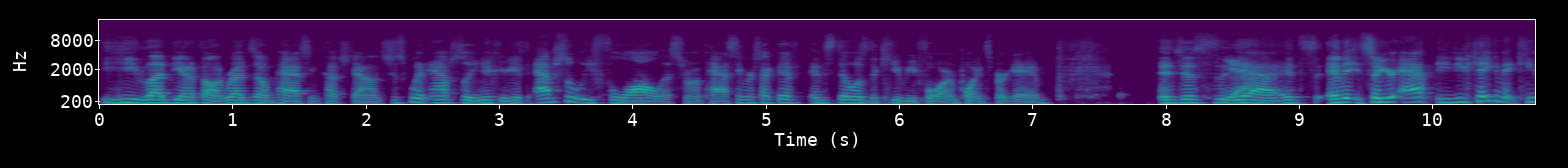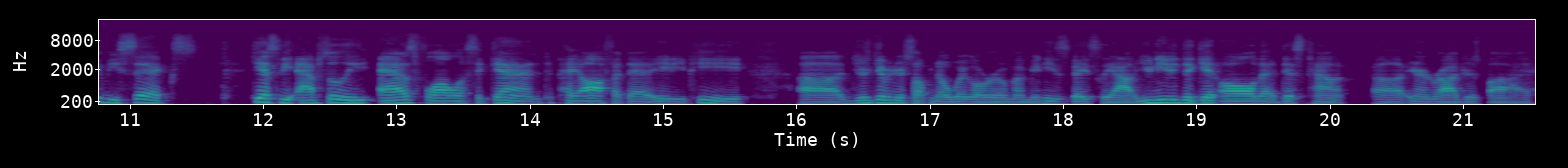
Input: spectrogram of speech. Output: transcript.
He led the NFL in red zone passing touchdowns. Just went absolutely nuclear. He's absolutely flawless from a passing perspective, and still was the QB four in points per game. It's just yeah, yeah it's and it, so you're at you take him at QB six. He has to be absolutely as flawless again to pay off at that ADP uh, you're giving yourself no wiggle room. I mean, he's basically out. You needed to get all that discount uh, Aaron Rodgers buy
